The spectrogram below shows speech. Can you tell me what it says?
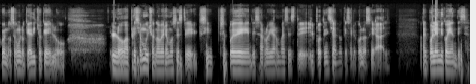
bueno, según lo que ha dicho que lo, lo aprecia mucho, ¿no? Veremos este, si se puede desarrollar más este, el potencial ¿no? que se le conoce al, al polémico Yandesa.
